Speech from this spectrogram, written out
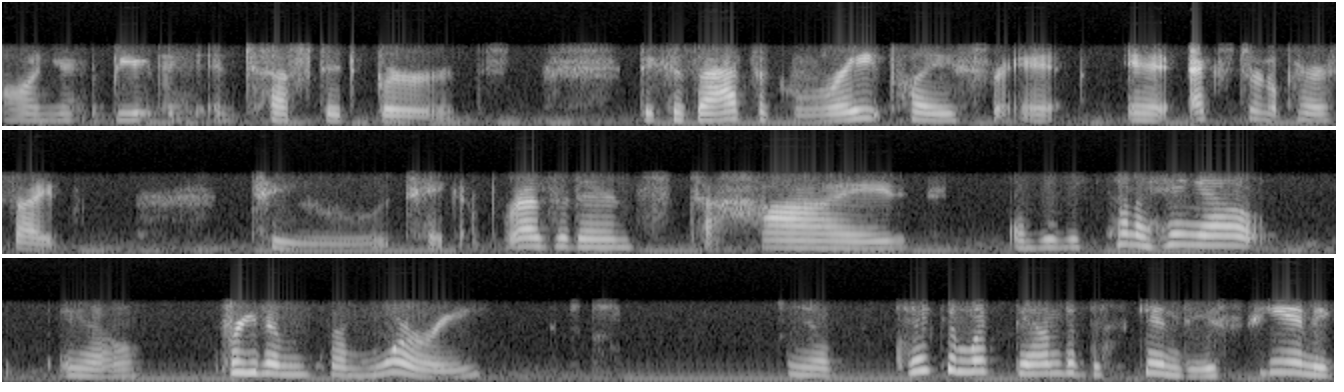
on your bearded and tufted birds because that's a great place for external parasites to take up residence, to hide, and to just kind of hang out, you know, freedom from worry. You know, take a look down to the skin. Do you see any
